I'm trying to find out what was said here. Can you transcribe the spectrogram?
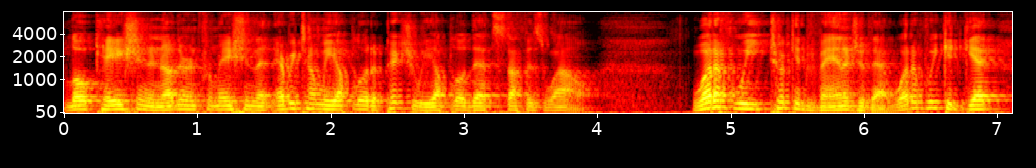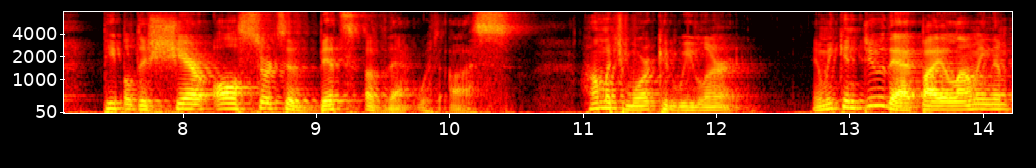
location and other information that every time we upload a picture, we upload that stuff as well. What if we took advantage of that? What if we could get people to share all sorts of bits of that with us. How much more could we learn? And we can do that by allowing them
